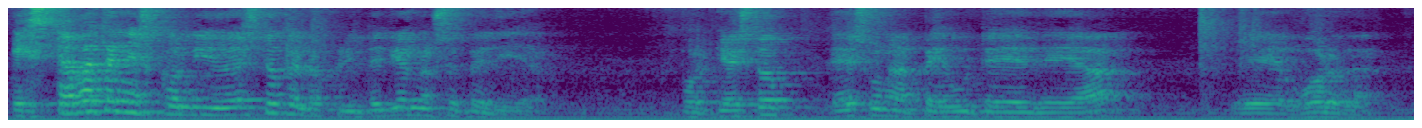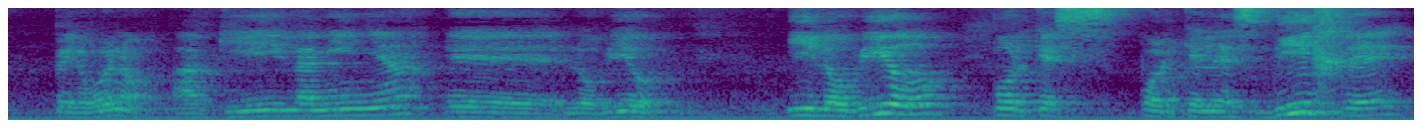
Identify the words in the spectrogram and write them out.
Estaba tan escondido esto que los criterios no se pedían. Porque esto es una PUTDA eh, gorda. Pero bueno, aquí la niña eh, lo vio. Y lo vio porque, porque les dije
